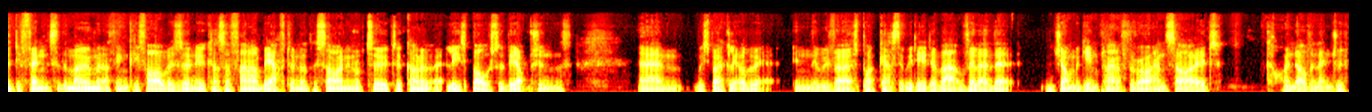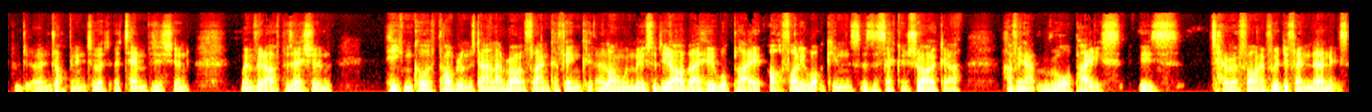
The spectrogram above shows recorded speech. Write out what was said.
the defence at the moment. I think if I was a Newcastle fan, I'd be after another signing or two to kind of at least bolster the options. Um, we spoke a little bit in the reverse podcast that we did about Villa that John McGinn playing off the right hand side, kind of, and then drip, and dropping into a, a 10 position when Villa have possession. He can cause problems down that right flank, I think, along with Moussa Diaby, who will play off Ollie Watkins as the second striker. Having that raw pace is terrifying for a defender. And it's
